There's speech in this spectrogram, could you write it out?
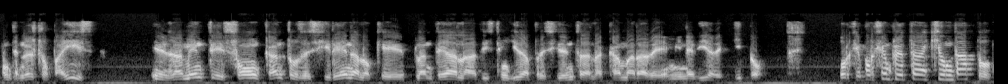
de nuestro país. Eh, realmente son cantos de sirena lo que plantea la distinguida presidenta de la Cámara de Minería de Quito. Porque, por ejemplo, yo tengo aquí un dato,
